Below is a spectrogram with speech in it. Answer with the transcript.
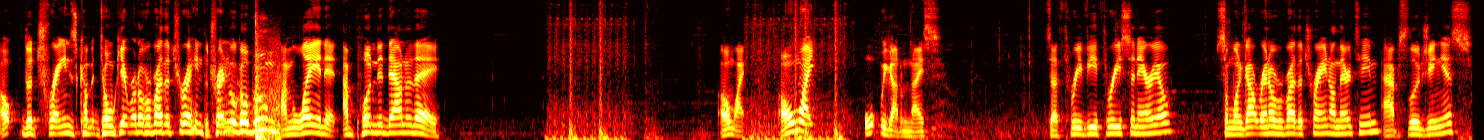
Oh, the train's coming. Don't get run over by the train. The train will go boom. I'm laying it. I'm putting it down today. Oh my. Oh my. Oh, we got him. Nice. It's a 3v3 scenario. Someone got ran over by the train on their team. Absolute genius.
